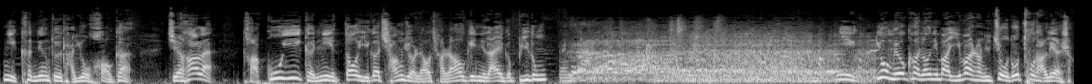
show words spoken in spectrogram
你肯定对他有好感。接下来他故意跟你到一个墙角聊天，然后给你来一个壁咚。你有没有可能你把一晚上的酒都吐他脸上？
